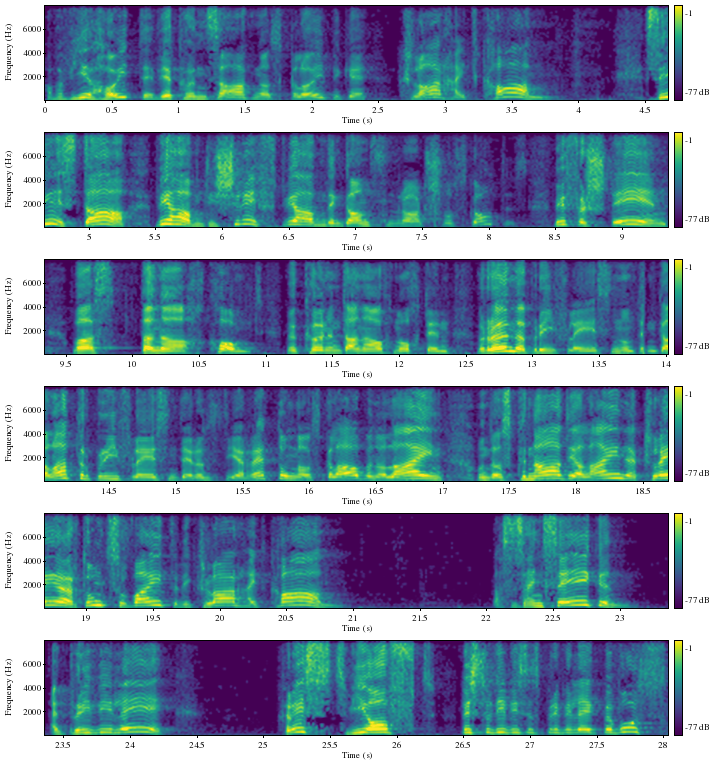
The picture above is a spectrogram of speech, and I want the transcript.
Aber wir heute, wir können sagen als Gläubige, Klarheit kam. Sie ist da. Wir haben die Schrift, wir haben den ganzen Ratschluss Gottes. Wir verstehen, was danach kommt. Wir können dann auch noch den Römerbrief lesen und den Galaterbrief lesen, der uns die Errettung aus Glauben allein und aus Gnade allein erklärt und so weiter. Die Klarheit kam. Das ist ein Segen, ein Privileg. Christ, wie oft bist du dir dieses Privileg bewusst?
